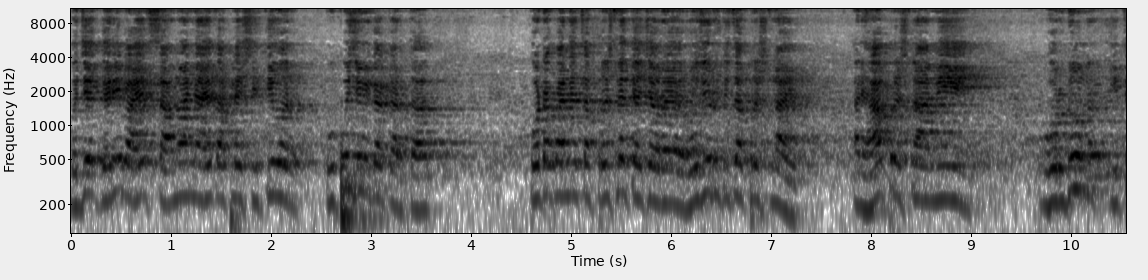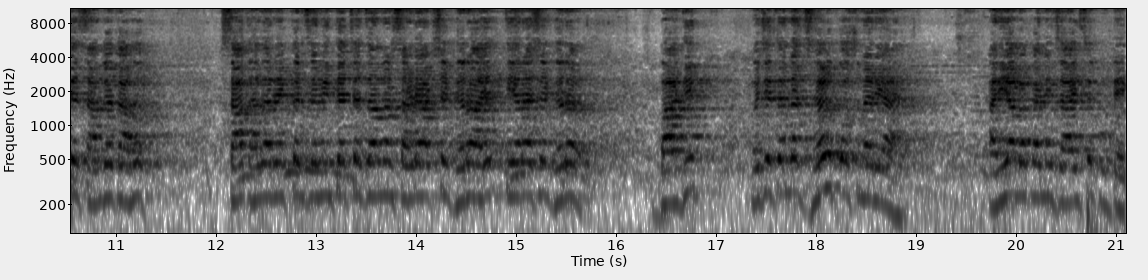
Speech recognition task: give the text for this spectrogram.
म्हणजे गरीब आहेत सामान्य आहेत आपल्या शेतीवर उपजीविका करतात पोटापाण्याचा प्रश्न त्याच्यावर आहे. रोजीरोटीचा प्रश्न आहे. आणि हा प्रश्न आम्ही ओरडून इथे सांगत आहोत. सात हजार एकर जमीन त्याच्यात जाणार साडेआठशे घरं आहेत तेराशे घरं बाधित म्हणजे त्यांना झळ पोचणारी आहे. आणि या लोकांनी जायचं कुठे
